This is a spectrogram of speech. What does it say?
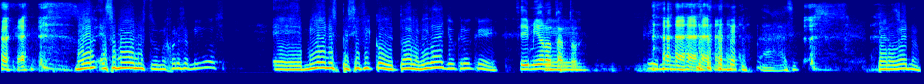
Mel es uno de nuestros mejores amigos. eh, mío en específico de toda la vida. Yo creo que. Sí, mío no eh, tanto. sí, no. Ah, sí. Pero bueno,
